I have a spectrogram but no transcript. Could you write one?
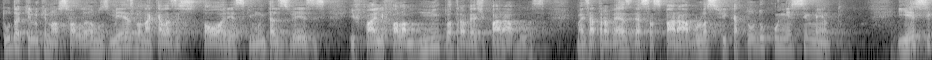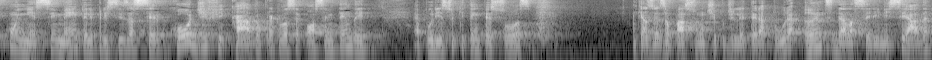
tudo aquilo que nós falamos, mesmo naquelas histórias que muitas vezes Ifá ele fala muito através de parábolas, mas através dessas parábolas fica todo o conhecimento. E esse conhecimento ele precisa ser codificado para que você possa entender. É por isso que tem pessoas que às vezes eu passo um tipo de literatura antes dela ser iniciada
